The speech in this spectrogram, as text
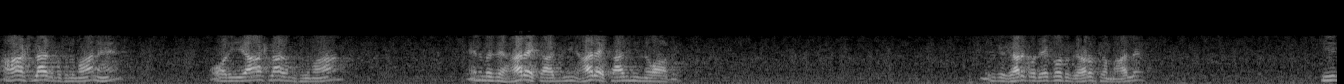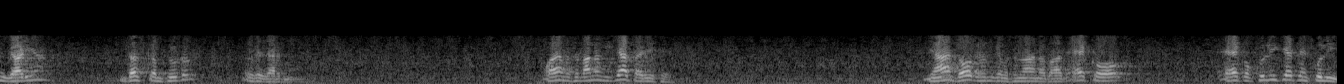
آٹھ لاکھ مسلمان ہیں اور یہ آٹھ لاکھ مسلمان ان میں سے ہر ایک آدمی، ہر ایک آدمی نواب ہے۔ اس کے گھر کو دیکھو تو گھر اس کا مال ہے۔ تین گاڑیاں، دس کمپیوٹر اس کے گھر میں اور مسلمانوں کی کیا تاریخ ہے؟ یہاں دو قسم کے مسلمان آباد ایک کو ایک کو کلی کہتے ہیں کلی۔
